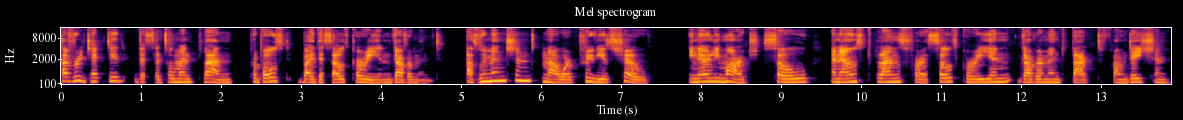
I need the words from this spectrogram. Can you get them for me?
have rejected the settlement plan proposed by the South Korean government. As we mentioned in our previous show, in early March, Seoul announced plans for a South Korean government backed foundation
